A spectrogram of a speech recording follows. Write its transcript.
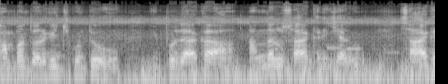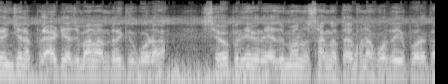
కంపను తొలగించుకుంటూ ఇప్పుడు దాకా అందరూ సహకరించారు. సహకరించిన ఫ్లాట్ యజమానులందరికీ కూడా శివప్రియ యజమానుల సంఘం తరఫున హృదయపూర్వక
